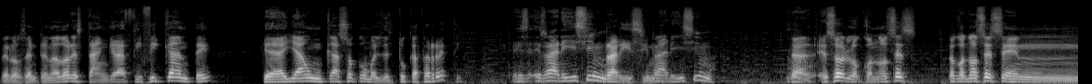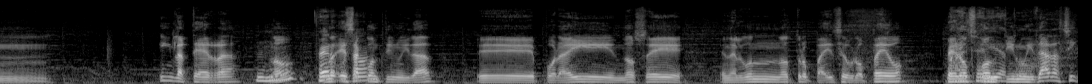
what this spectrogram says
de los entrenadores tan gratificante que haya un caso como el del Tuca Ferretti. Es, es rarísimo. Rarísimo. Rarísimo. O sea, eso lo conoces, lo conoces en Inglaterra, ¿no? Ferguson. Esa continuidad. eh, por ahí, no sé, en algún otro país europeo, pero ¿Cuál sería continuidad así,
